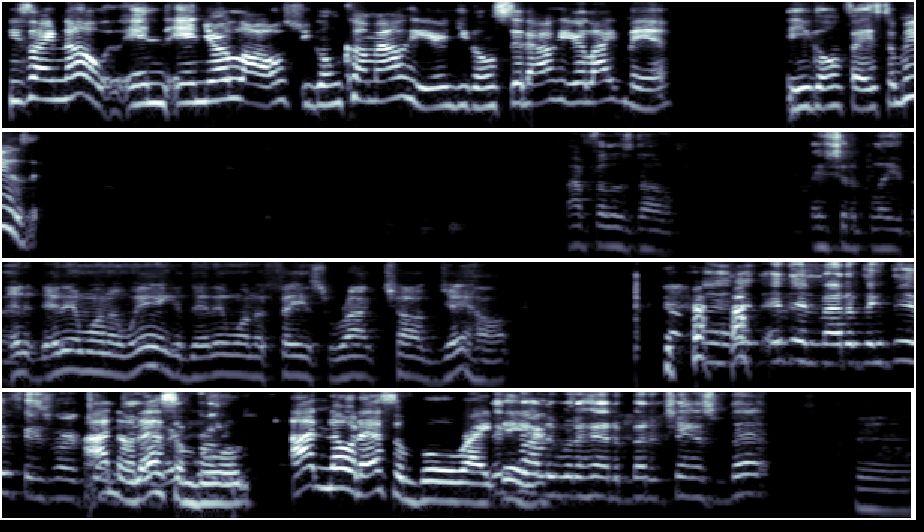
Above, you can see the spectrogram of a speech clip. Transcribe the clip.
He's like, no, in, in your loss, you're gonna come out here and you're gonna sit out here like men and you're gonna face the music. I feel as though they should have played They, better. they didn't want to win because they didn't want to face Rock Chalk Jayhawk. Man, it, it didn't matter if they did face Rock. Chalk I know that's some bull. I know that's some bull right They there. They probably would have had a better chance of that. Yeah.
